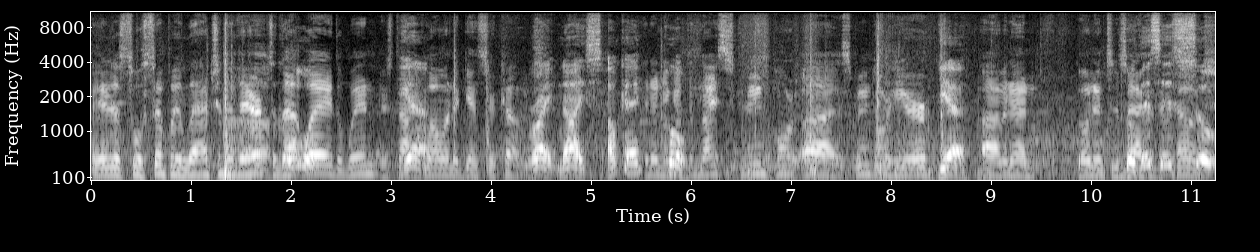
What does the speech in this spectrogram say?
and you just will simply latch into there, Oh, so that way the wind is not Yeah. blowing against your coach. Right. Nice. Okay. And then you cool. got the nice screen port, uh, screen door here, yeah. um, and then going into the So back this of the is coach. so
